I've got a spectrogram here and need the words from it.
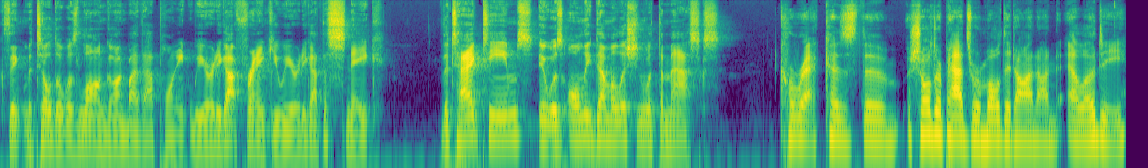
I think Matilda was long gone by that point. We already got Frankie. We already got the snake. The tag teams, it was only demolition with the masks. Correct, because the shoulder pads were molded on on LOD.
